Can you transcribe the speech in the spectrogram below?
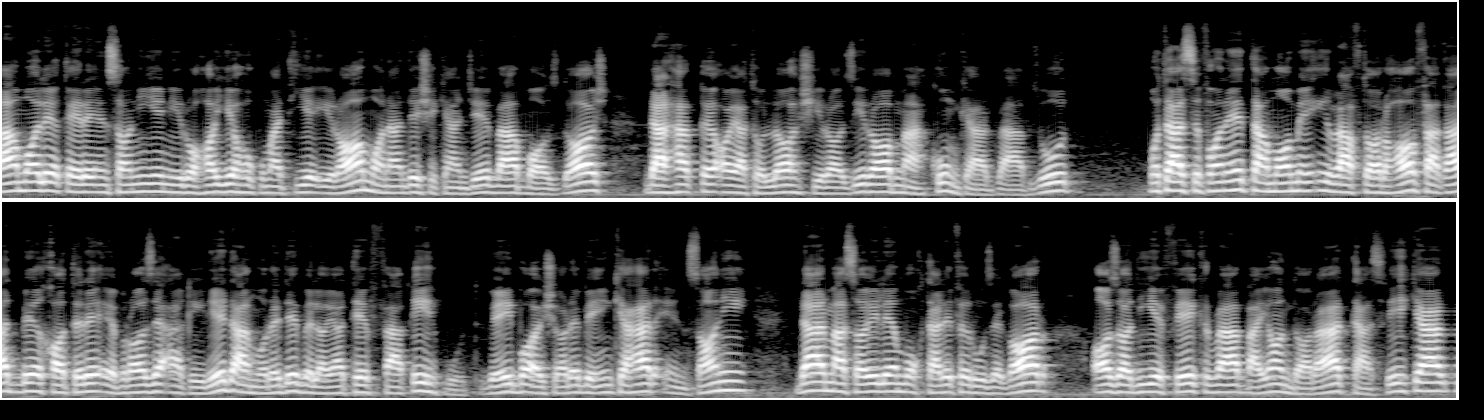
اعمال غیر انسانی نیروهای حکومتی ایران مانند شکنجه و بازداشت در حق آیت الله شیرازی را محکوم کرد و افزود. متاسفانه تمام این رفتارها فقط به خاطر ابراز عقیده در مورد ولایت فقیه بود. وی با اشاره به اینکه هر انسانی در مسائل مختلف روزگار آزادی فکر و بیان دارد تصریح کرد.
